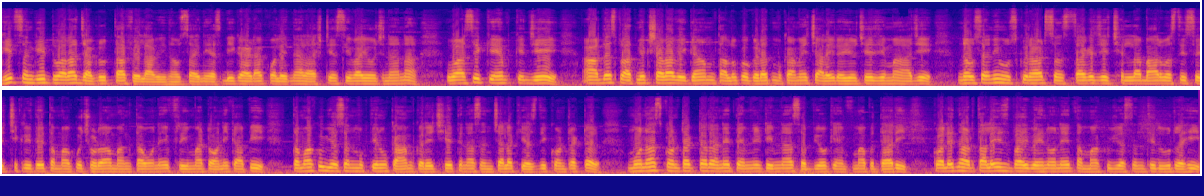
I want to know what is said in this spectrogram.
ગીત સંગીત દ્વારા જાગૃતતા ફેલાવી. નવસારીની એસબી ગાડા કોલેજના રાષ્ટ્રીય સેવા યોજનાના વાર્ષિક કેમ્પ કે જે આદર્શ પ્રાથમિક શાળા વેગામ તાલુકો ગળત મુકામે ચાલી રહ્યો છે, જેમાં આજે નવસારીની મુસ્કરાટ સંસ્થા કે જે છેલ્લા બાર વર્ષથી સ્વૈચ્છિક રીતે તમાકુ છોડવા માંગતાઓને ફ્રીમાં ટોનિક આપી તમાકુ વ્યસન મુક્તિનું કામ કરે છે, તેના સંચાલક યઝદી કોન્ટ્રાક્ટર, મોનાસ કોન્ટ્રાક્ટર અને તેમની ટીમના સભ્યો કેમ્પમાં પધારી કોલેજના અડતાલીસ ભાઈ બહેનોને તમાકુ વ્યસનથી દૂર રહી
